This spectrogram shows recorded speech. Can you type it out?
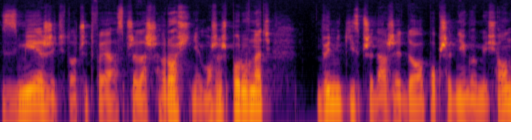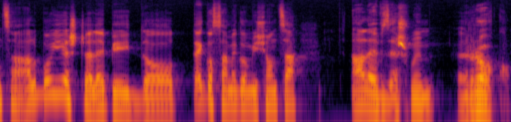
zmierzyć to, czy Twoja sprzedaż rośnie. Możesz porównać wyniki sprzedaży do poprzedniego miesiąca, albo jeszcze lepiej do tego samego miesiąca, ale w zeszłym roku.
